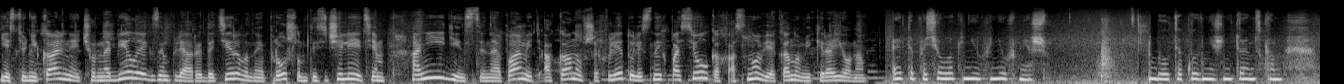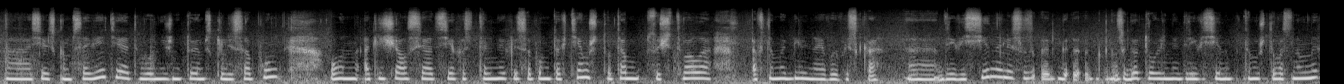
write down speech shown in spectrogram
Есть уникальные черно-белые экземпляры, датированные прошлым тысячелетием. Они единственная память о канувших в лету лесных поселках, основе экономики района. Это поселок Нюх Нюхмеш был такой в Нижнетоемском э, сельском совете, это был Нижнетоемский лесопункт. Он отличался от всех остальных лесопунктов тем, что там существовала автомобильная вывозка э, древесины, лесо, э, заготовленной древесины, потому что в, основных,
